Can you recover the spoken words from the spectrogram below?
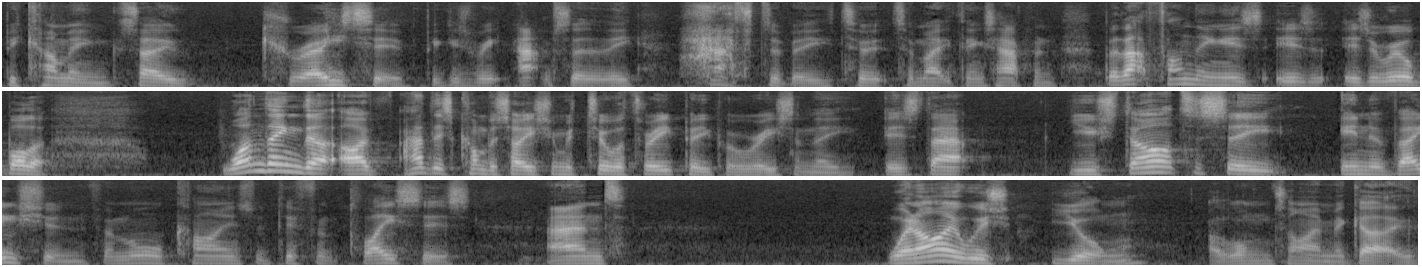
becoming so creative because we absolutely have to be to, to make things happen. But that funding is, is, is a real bother. One thing that I've had this conversation with two or three people recently is that you start to see innovation from all kinds of different places. And when I was young, a long time ago,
